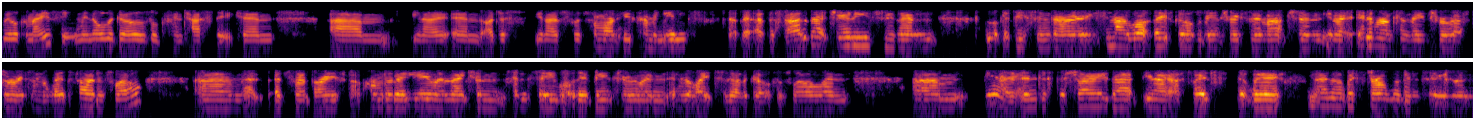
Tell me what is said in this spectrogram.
we look amazing. I mean all the girls look fantastic and um, you know and I just you know for someone who's coming in at the, at the start of that journey to then look at this and go, you know what, these girls have been through so much, and you know, everyone can read through our stories on the website as well um, at, at sobrave.com.au and they can, can see what they've been through and, and relate to the other girls as well. And um, yeah, and just to show that, you know, I suppose that we're, you know, that we're strong women too. And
